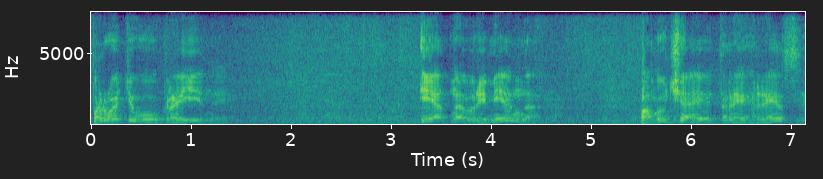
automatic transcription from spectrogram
против Украины и одновременно получают регрессы,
